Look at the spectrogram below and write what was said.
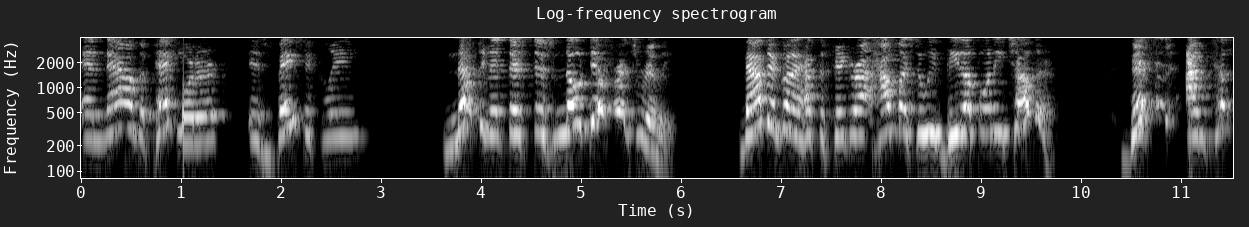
and now the pecking order is basically nothing. There, there's no difference really. Now they're going to have to figure out how much do we beat up on each other. This is I'm telling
